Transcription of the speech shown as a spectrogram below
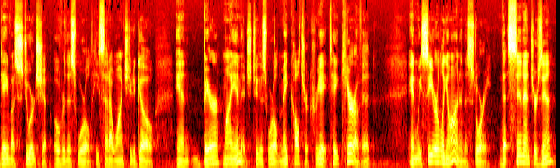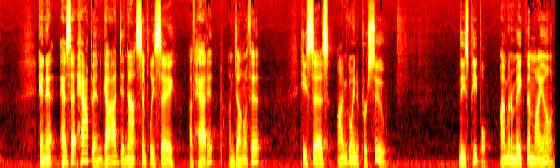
gave us stewardship over this world. He said, I want you to go and bear my image to this world, make culture, create, take care of it. And we see early on in the story that sin enters in. And as that happened, God did not simply say, I've had it, I'm done with it. He says, I'm going to pursue these people, I'm going to make them my own.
